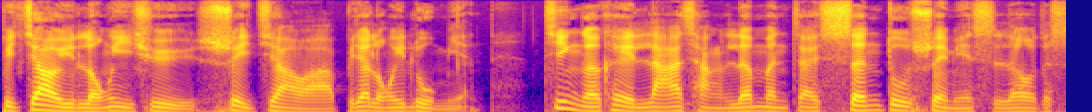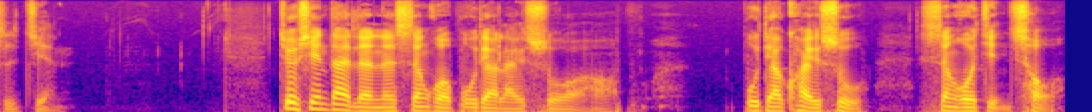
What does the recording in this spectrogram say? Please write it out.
比较容易去睡觉啊，比较容易入眠，进而可以拉长人们在深度睡眠时候的时间。就现代人的生活步调来说啊。步调快速，生活紧凑，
